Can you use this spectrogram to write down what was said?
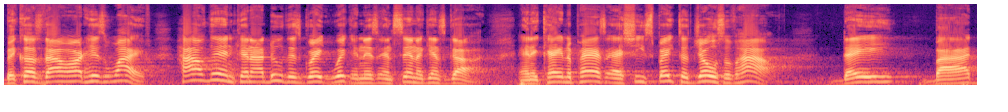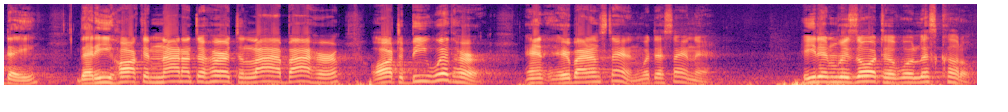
because thou art his wife. How then can I do this great wickedness and sin against God? And it came to pass as she spake to Joseph, how? Day by day that he hearkened not unto her to lie by her or to be with her. And everybody understand what they're saying there. He didn't resort to, well, let's cuddle.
